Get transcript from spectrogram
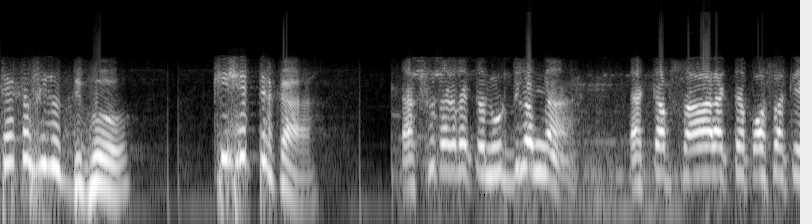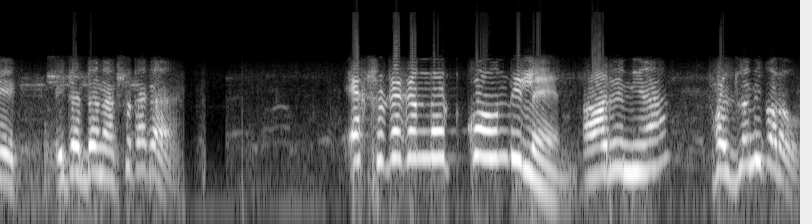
টাকা ফেরত দিব? কিসের টাকা? একশো টাকার একটা নোট দিলাম না। এক কাপ চা আর একটা পচা কেক। এটার দাম একশো টাকা। একশো টাকার নোট কোন দিলেন? আরে মিয়া ফজলামি করো।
